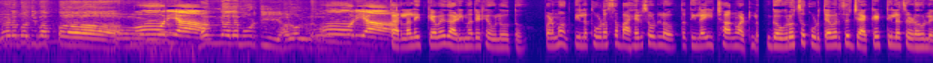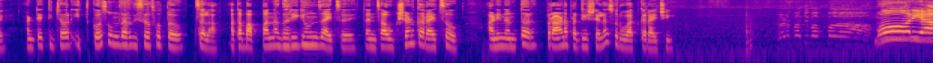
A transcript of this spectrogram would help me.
गणपती बाप्पा! मोर्या! मंगल मूर्ती! हळूहळू. मोर्या! कारलाला इतक्या वेळ गाडीमध्ये ठेवलं होतं. पण मग तिला थोडंसं बाहेर सोडलं तर तिलाही छान वाटलं. गौरवचं कुडत्यावरचं जॅकेट तिला चढवलंय. आणि ते तिच्यावर इतकं सुंदर दिसत होतं. चला आता बाप्पांना घरी घेऊन जायचंय. त्यांचं औक्षण करायचं आणि नंतर प्राणप्रतिष्ठेला सुरुवात करायची. गणपती बाप्पा! मोर्या!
